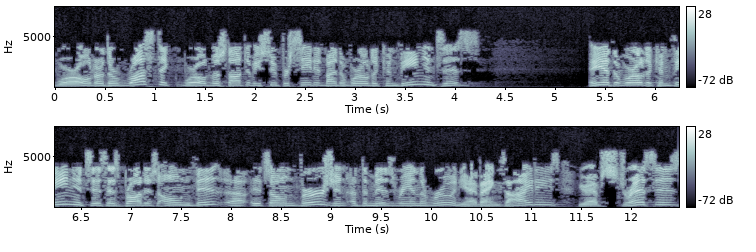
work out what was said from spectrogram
world, or the rustic world, was thought to be superseded by the world of conveniences. And yet, the world of conveniences has brought its own, vi- uh, its own version of the misery and the ruin. You have anxieties, you have stresses.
